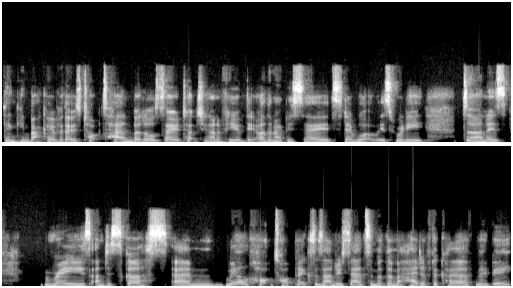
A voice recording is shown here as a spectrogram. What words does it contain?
thinking back over those top 10, but also touching on a few of the other episodes, you know, what it's really done is raise and discuss um, real hot topics, as Andrew said, some of them ahead of the curve, maybe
